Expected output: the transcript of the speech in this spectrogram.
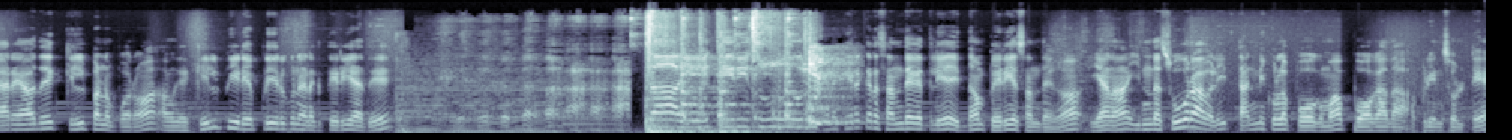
யாரையாவது கில் பண்ண போகிறோம் அவங்க கில் ஃபீட் எப்படி இருக்குன்னு எனக்கு தெரியாது. எனக்கு இருக்கிற சந்தேகத்திலேயே இதுதான் பெரிய சந்தேகம். ஏன்னா இந்த சூறாவளி தண்ணிக்குள்ள போகுமா போகாதா அப்படின்னு சொல்லிட்டு.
